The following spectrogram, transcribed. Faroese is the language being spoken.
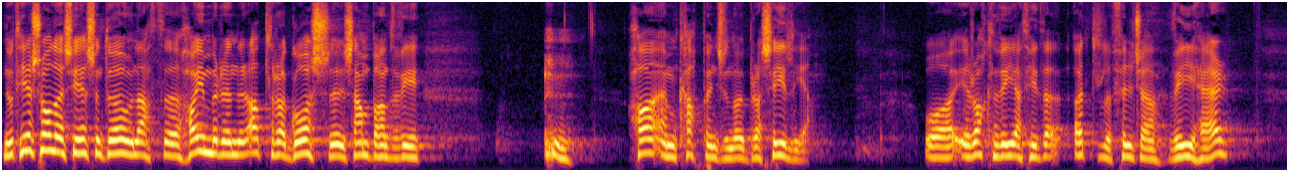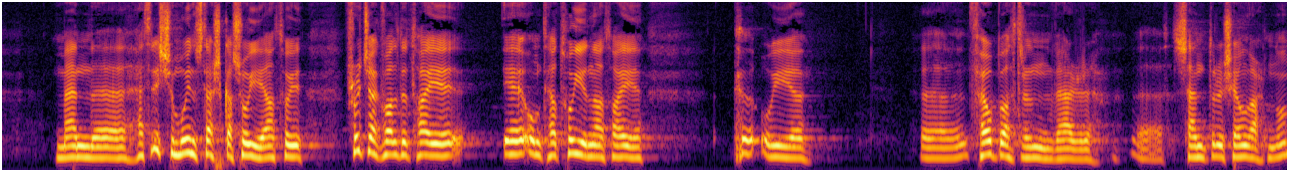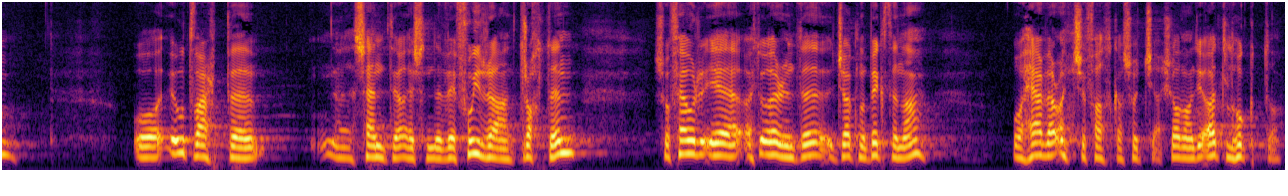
Nå til såleis i hessen døven at heimeren er allra gås i samband vi HM-kappingen i Brasilia. Og jeg råkner vi at hida öll fylgja vi her, men uh, hette er ikke min sterska søya, at vi frutja kvalde ta i er om til tøyina ta i og i Uh, Fåbølteren var uh, sendur i sjønvarpen og utvarp uh, sendi eisende ved fyra drotten, så fær jeg et ørende jøgn og bygdina, og her var ikke folk av suttja, selv om de ødel hukta.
